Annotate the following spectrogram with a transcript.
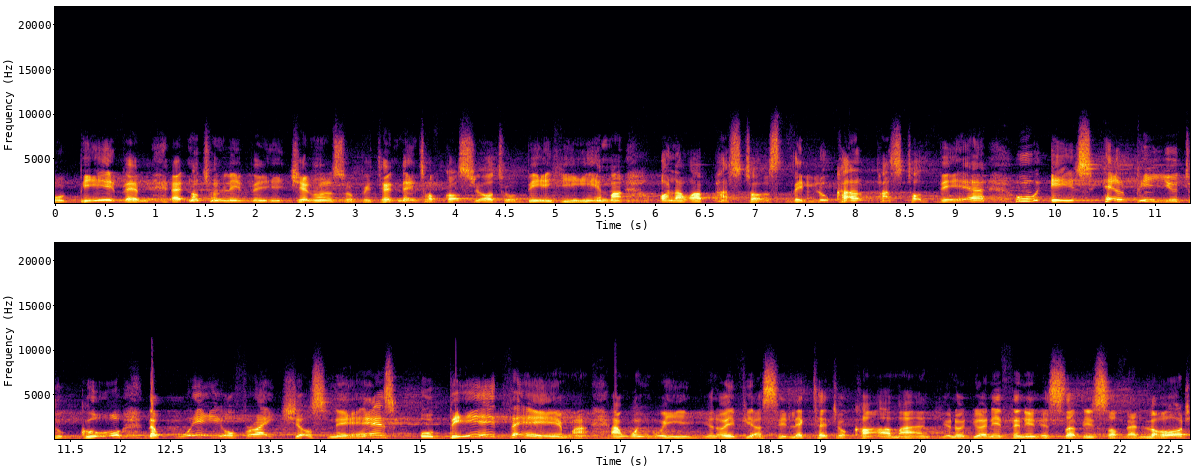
obey them. Uh, not only the general superintendent, of course you ought to obey him. All our pastors, the local pastor there who is helping you to go the way of righteousness, obey them. And when we, you know, if you are selected to come and, you know, do anything in the service of the Lord,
